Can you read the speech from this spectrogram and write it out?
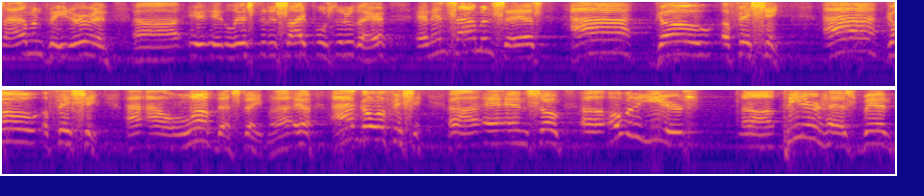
Simon Peter, and uh, it, it, lists the disciples that are there. And then Simon says, I go a fishing. I go a fishing. I, I love that statement. I, I go a fishing. Uh, and, and, so uh, over the years, uh, Peter has been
